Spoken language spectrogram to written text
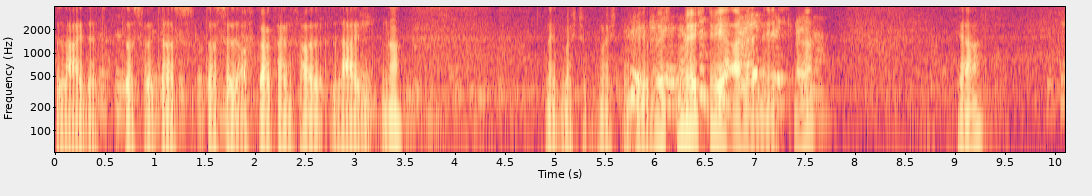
leidet. Dass wir das, dass wir auf gar keinen Fall leiden. Ne? Nee, möchte, möchten, wir, möchten, möchten wir alle will nicht. Ne? Ja? Die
